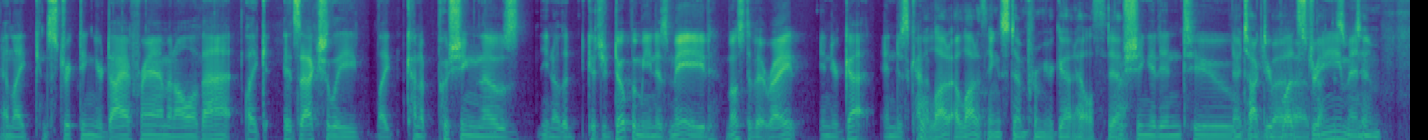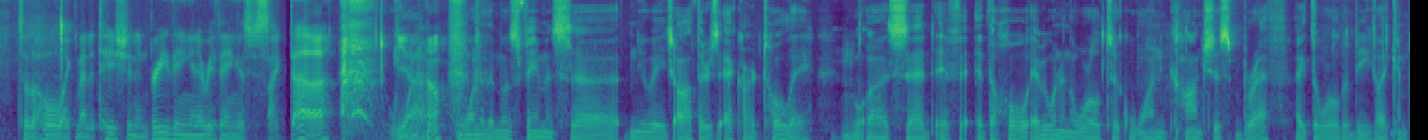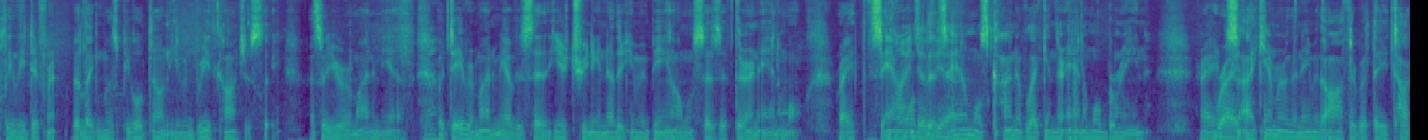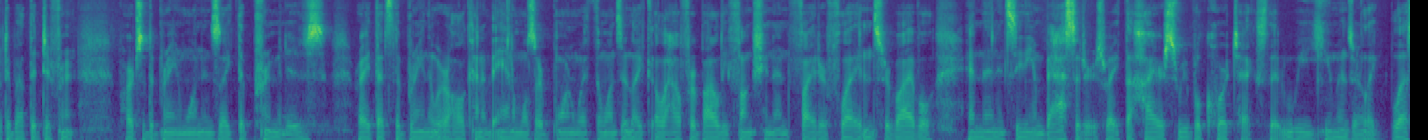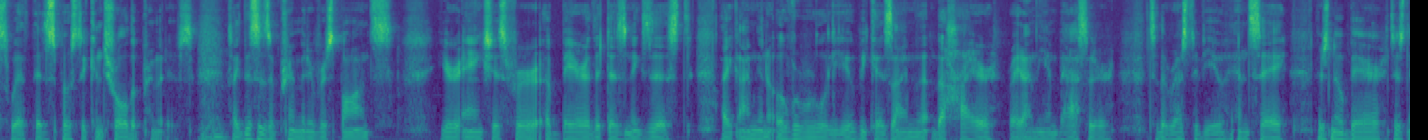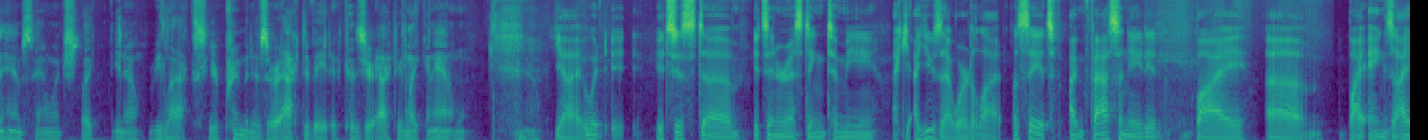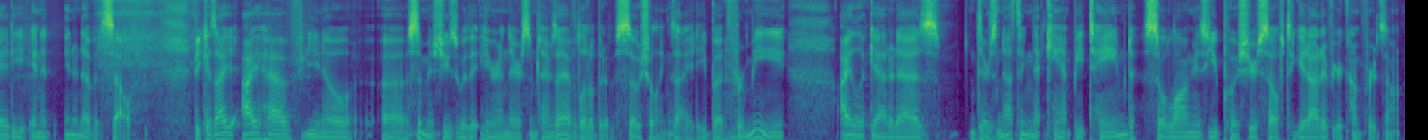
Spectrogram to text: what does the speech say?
and like constricting your diaphragm and all of that, like it's actually like kind of pushing those you know because your dopamine is made most of it right in your gut and just kind Well, a of lot a lot of things stem from your gut health. Yeah. pushing it into I talked your about- uh, bloodstream with and Tim. So the whole like meditation and breathing and everything is just like duh Yeah. One of the most famous uh, New Age authors, Eckhart Tolle, uh, said if, if the whole everyone in the world took one conscious breath, like the world would be like completely different. But like most people don't even breathe consciously. That's what you reminded me of. Yeah. What Dave reminded me of is that you're treating another human being almost as if they're an animal, right? This animal, Kind of, this yeah. animal's kind of like in their animal brain, right? Right. So I can't remember the name of the author, but they talked about the different parts of the brain. One is like the primitives, right? That's the brain that we're all kind of animals are born with, the ones that like allow for bodily function and fight or flight and survival. And then it's the ambassadors, right? The higher cerebral cortex that we humans are like blessed with that is supposed to control the primitives. Mm-hmm. It's like this is a primitive response. You're anxious for a bear that doesn't exist. Like I'm going to overrule you because I'm the, the higher, right? I'm the ambassador to the rest of you and say, there's no bear, just a ham sandwich. Like, you know, relax. Your primitives are activated because you're acting like an animal. You know? Yeah, it would. It, it's just uh, it's interesting to me. I, I use that word a lot. Let's say it's I'm fascinated by um, by anxiety in it, in and of itself, because I I have you know uh, some issues with it here and there. Sometimes I have a little bit of social anxiety, but for me, I look at it as there's nothing that can't be tamed so long as you push yourself to get out of your comfort zone.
